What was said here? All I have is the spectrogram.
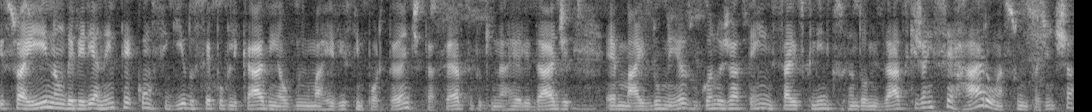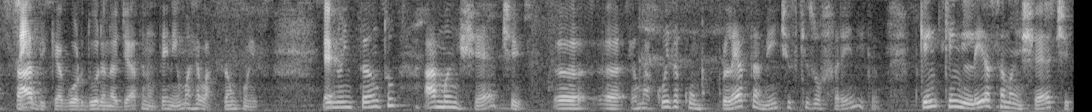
Isso aí não deveria nem ter conseguido ser publicado em alguma revista importante, tá certo? Porque na realidade é mais do mesmo, quando já tem ensaios clínicos randomizados que já encerraram o assunto. A gente já sabe Sim. que a gordura na dieta não tem nenhuma relação com isso. E, é. no entanto, a manchete uh, uh, é uma coisa completamente esquizofrênica. Quem, quem lê essa manchete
